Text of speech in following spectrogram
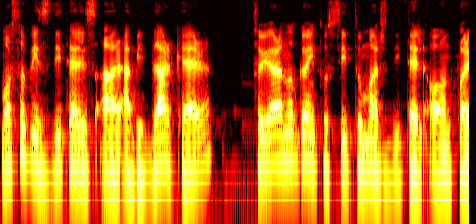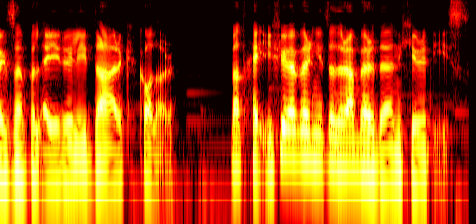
Most of its details are a bit darker, so you are not going to see too much detail on, for example, a really dark color. But hey, if you ever needed rubber, then here it is.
